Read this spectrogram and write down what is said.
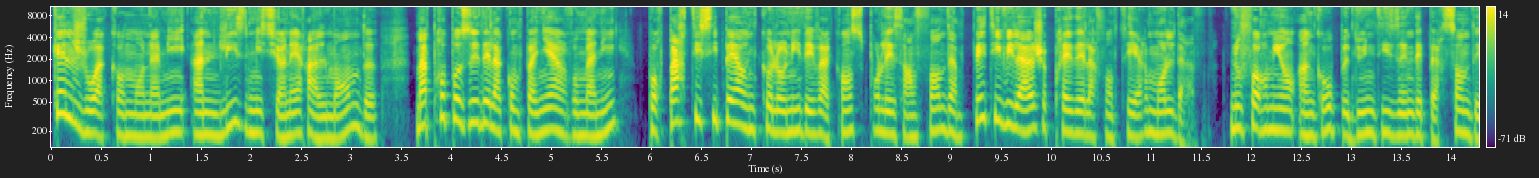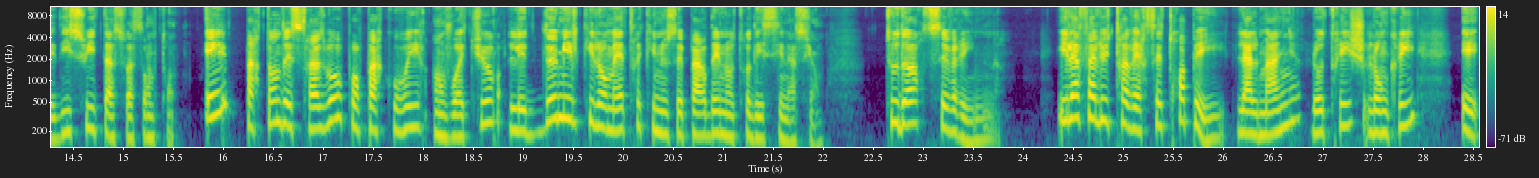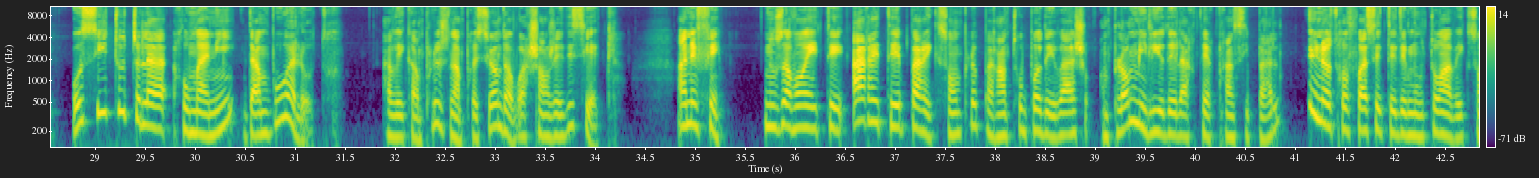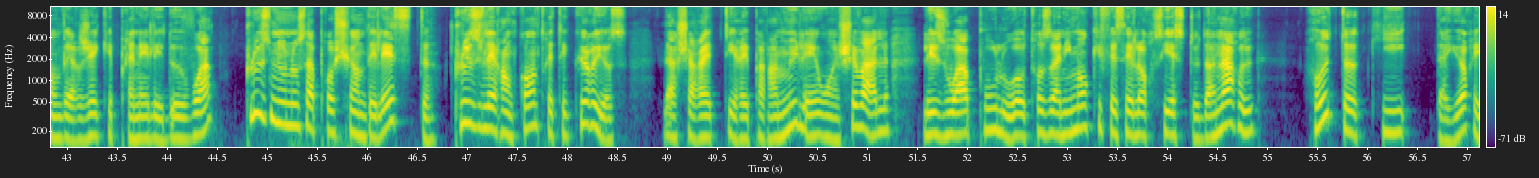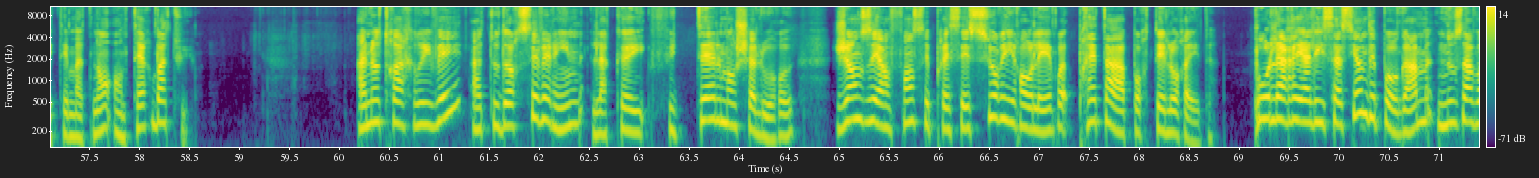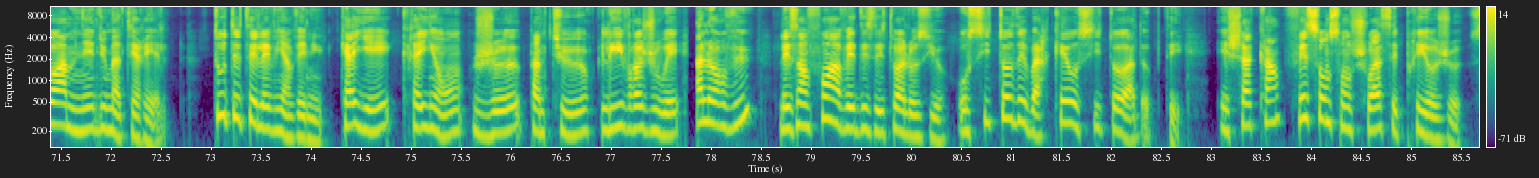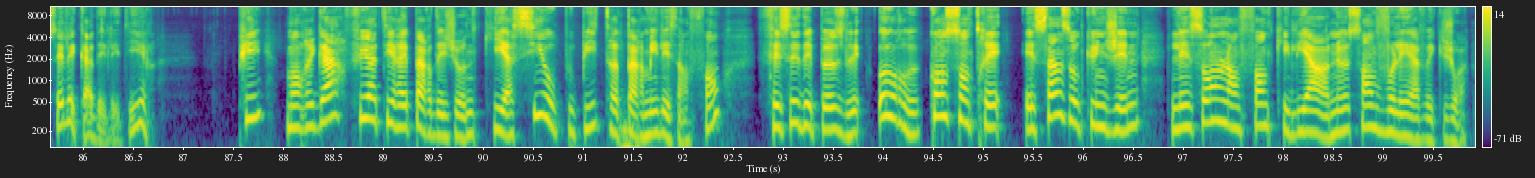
Quelle joie quand mon amie Anne-Lise, missionnaire allemande, m'a proposé de l'accompagner en Roumanie pour participer à une colonie de vacances pour les enfants d'un petit village près de la frontière moldave. Nous formions un groupe d'une dizaine de personnes de 18 à 60 ans et partons de Strasbourg pour parcourir en voiture les 2000 km qui nous séparent de notre destination, Tudor-Séverine. Il a fallu traverser trois pays, l'Allemagne, l'Autriche, l'Hongrie et aussi toute la Roumanie d'un bout à l'autre, avec en plus l'impression d'avoir changé des siècles. En effet, nous avons été arrêtés, par exemple, par un troupeau de vaches en plein milieu de l'artère principale. Une autre fois, c'était des moutons avec son verger qui prenaient les deux voies. Plus nous nous approchions de l'Est, plus les rencontres étaient curieuses. La charrette tirée par un mulet ou un cheval, les oies, poules ou autres animaux qui faisaient leur sieste dans la rue. Route qui, d'ailleurs, était maintenant en terre battue. À notre arrivée à Tudor-Séverine, l'accueil fut tellement chaleureux jeunes et enfants se pressaient sourire aux lèvres, prêts à apporter leur aide. Pour la réalisation des programmes, nous avons amené du matériel. Tout était les bienvenus. Cahiers, crayons, jeux, peintures, livres, jouets. À leur vue, les enfants avaient des étoiles aux yeux. Aussitôt débarqués, aussitôt adoptés. Et chacun fait son, son choix, s'est pris au jeu. C'est le cas de les dire. Puis, mon regard fut attiré par des jeunes qui, assis au pupitre parmi les enfants, faisaient des puzzles heureux, concentrés et sans aucune gêne, laissant l'enfant qu'il y a en eux s'envoler avec joie.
